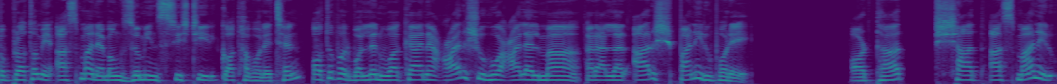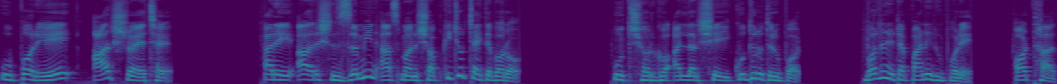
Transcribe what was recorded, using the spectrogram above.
তো প্রথমে আসমান এবং জমিন সৃষ্টির কথা বলেছেন। অতপর বললেন ওয়াকানা আর শুহু আলাল মা আর আল্লাহর আরশ পানির উপরে। অর্থাৎ সাত আসমানের উপরে আরশ রয়েছে। আর এই আরশ, জমিন, আসমান সবকিছুর চাইতে বড়। উৎসর্গ আল্লাহর সেই কুদরতের উপর। বলেন, এটা পানির উপরে। অর্থাৎ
